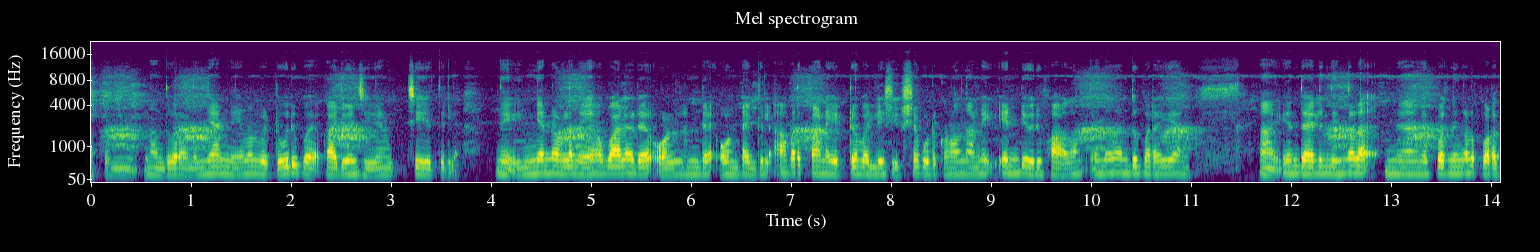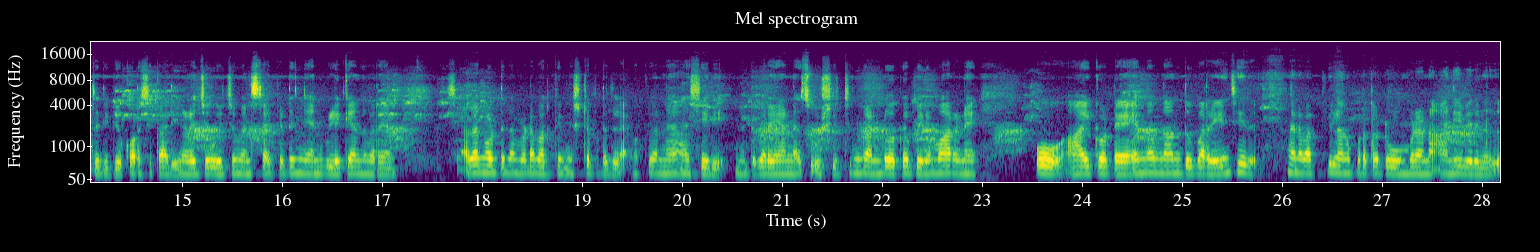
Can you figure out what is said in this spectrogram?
അപ്പം നന്ദു പറയുന്നത് ഞാൻ നിയമം വിട്ട് ഒരു കാര്യവും ചെയ്യാൻ ചെയ്യത്തില്ല. ഇങ്ങനെയുള്ള നിയമപാലകർ ഉള്ള ഉണ്ടെങ്കിൽ അവർക്കാണ് ഏറ്റവും വലിയ ശിക്ഷ കൊടുക്കണമെന്നാണ് എന്റെ ഒരു ഭാഗം. എന്ന് നന്ദു പറയുകയാണ്? ആ എന്തായാലും നിങ്ങൾ ഇപ്പോൾ നിങ്ങൾ പുറത്തിരിക്കൂ. കുറച്ച് കാര്യങ്ങൾ ചോദിച്ച് മനസ്സിലാക്കിയിട്ട് ഞാൻ വിളിക്കാമെന്ന് പറയാം അതങ്ങോട്ട് നമ്മുടെ വക്കീലിന് ഇഷ്ടപ്പെട്ടില്ല വക്കീൽ പറഞ്ഞു ആ ശരി. എന്നിട്ട് പറയാണ് സൂക്ഷിച്ചും കണ്ടുമൊക്കെ പെരുമാറണേ. ഓ ആയിക്കോട്ടെ. എന്ന് നന്ദു പറയുകയും ചെയ്തു. അങ്ങനെ വക്കീൽ അങ്ങ് പുറത്തോട്ട് പോകുമ്പോഴാണ് അനി വരുന്നത്.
